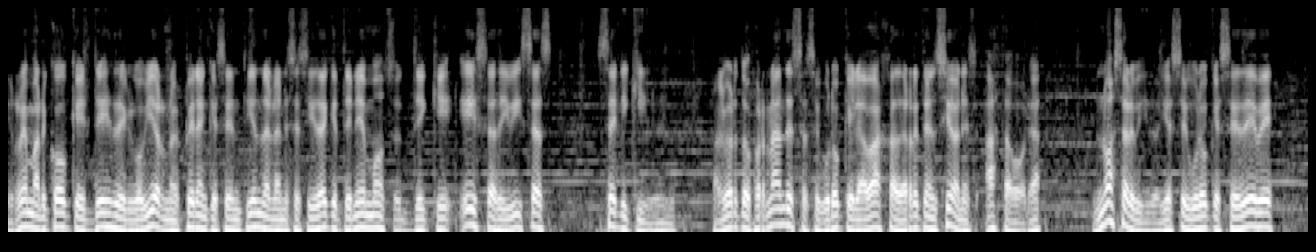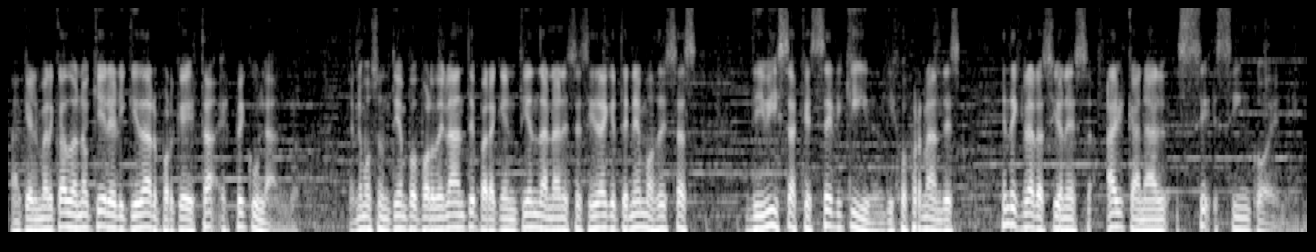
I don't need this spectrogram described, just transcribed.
y remarcó que desde el gobierno esperan que se entienda la necesidad que tenemos de que esas divisas se liquiden Alberto Fernández aseguró que la baja de retenciones hasta ahora no ha servido y aseguró que se debe a que el mercado no quiere liquidar porque está especulando. Tenemos un tiempo por delante para que entiendan la necesidad que tenemos de esas divisas que se liquiden, dijo Fernández en declaraciones al canal C5N.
